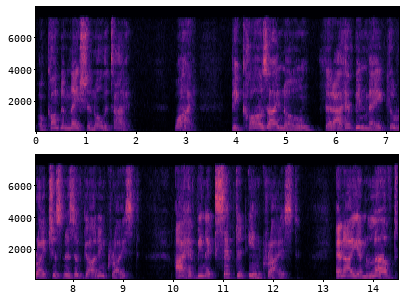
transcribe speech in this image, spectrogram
or condemnation all the time. Why? Because I know that I have been made the righteousness of God in Christ. I have been accepted in Christ, and I am loved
